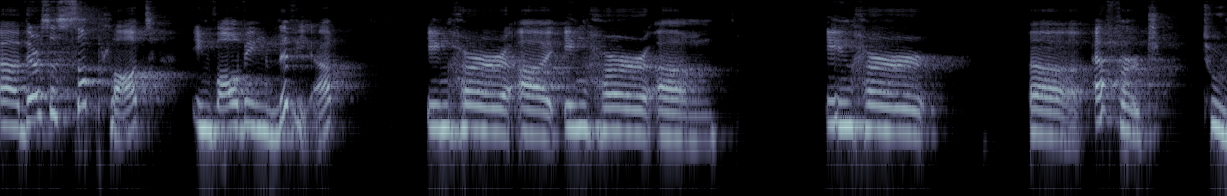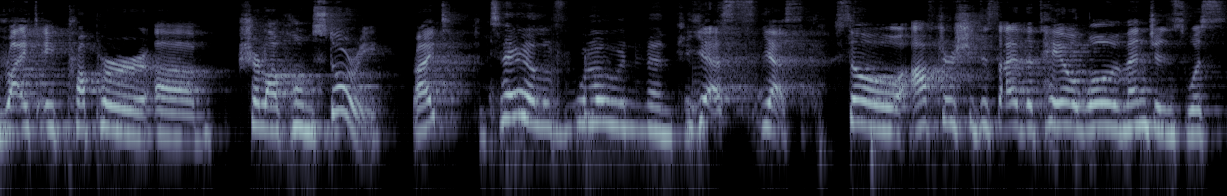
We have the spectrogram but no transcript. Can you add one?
uh, there's a subplot involving Livia in her uh in her um in her uh effort to write a proper um Sherlock Holmes story, right? Tale of woe and vengeance. Yes, yes. So after she decided the tale of woe and vengeance was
